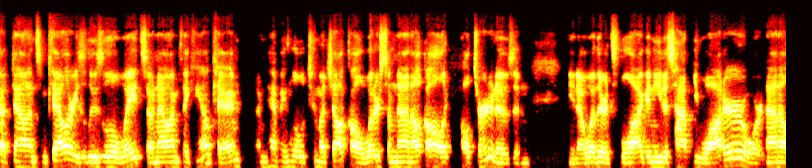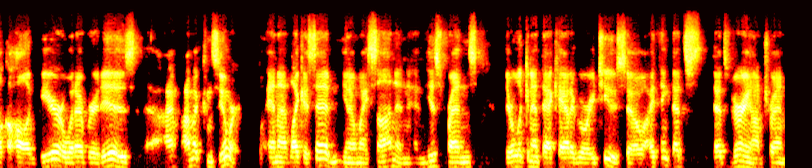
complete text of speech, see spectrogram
cut down on some calories, lose a little weight. So now I'm thinking, okay, I'm I'm having a little too much alcohol. What are some non-alcoholic alternatives? And you know whether it's Lagunitas hoppy water or non-alcoholic beer or whatever it is, uh, I'm, I'm a consumer. And I, like I said, you know, my son and, and his friends, they're looking at that category too. So I think that's that's very on trend.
